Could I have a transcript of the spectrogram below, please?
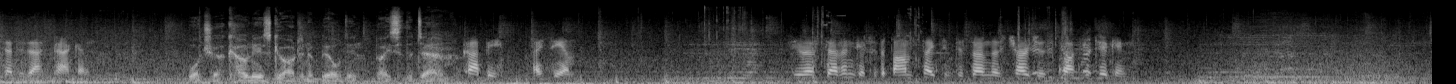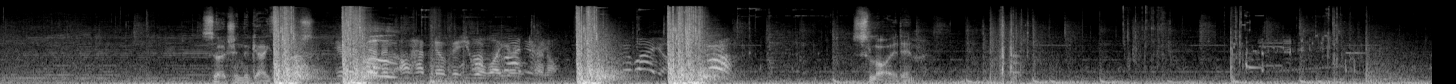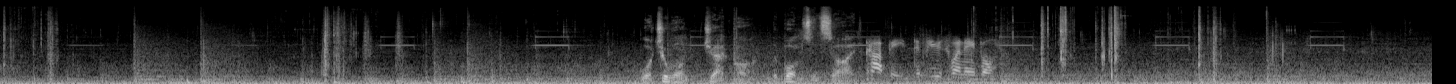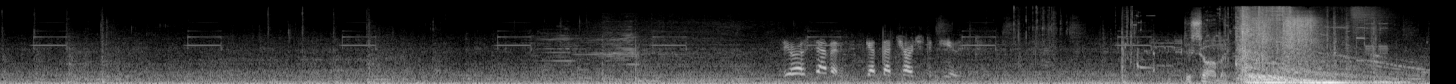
Sent his ass packing. Watcher, Konni is guarding a building, base of the dam. Copy. I see him. Zero seven, get to the bomb sites and disarm those charges. Clocks are ticking. Searching the gatehouse. Zero seven, I'll have no visual while you're internal. Slotted him. Watcher 1, jackpot. The bomb's inside. Copy. Defuse when able. Zero seven, get that charge defused. Disarm it.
